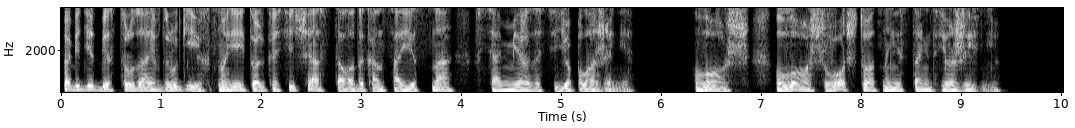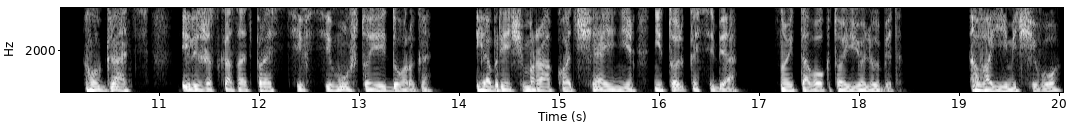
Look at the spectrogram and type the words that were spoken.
победит без труда и в других, но ей только сейчас стала до конца ясна вся мерзость ее положения. Ложь, ложь, вот что отныне станет ее жизнью. Лгать или же сказать «прости» всему, что ей дорого, и обречь мраку отчаяния не только себя, но и того, кто ее любит. А во имя чего?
